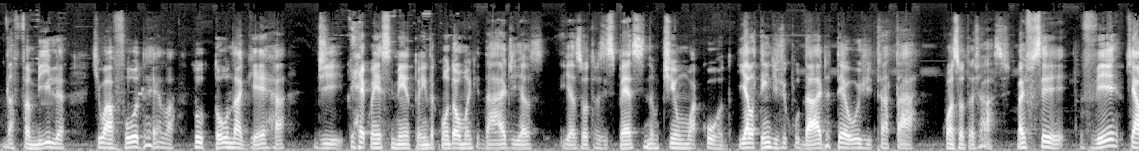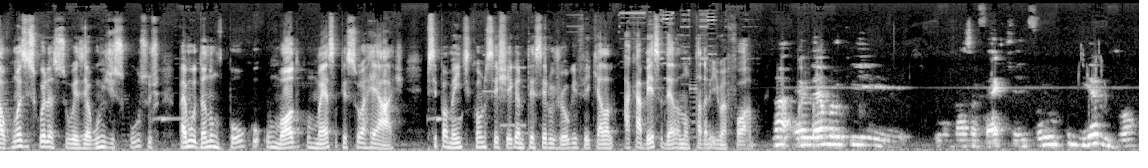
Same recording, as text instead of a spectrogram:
da família, que o avô dela lutou na guerra de reconhecimento ainda quando a humanidade e as, e as outras espécies não tinham um acordo. E ela tem dificuldade até hoje de tratar com as outras raças. Mas você vê que algumas escolhas suas e alguns discursos vai mudando um pouco o modo como essa pessoa reage. Principalmente quando você chega no terceiro jogo e vê que ela, a cabeça dela não está da mesma forma. Não, eu lembro que o Mass Effect ele foi o primeiro jogo,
